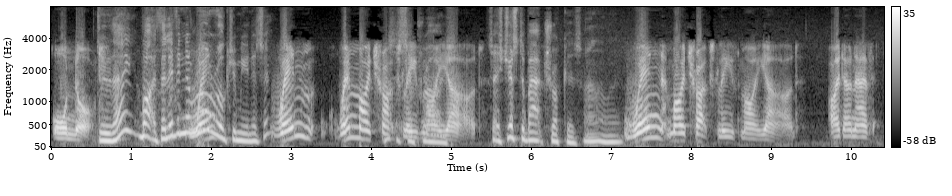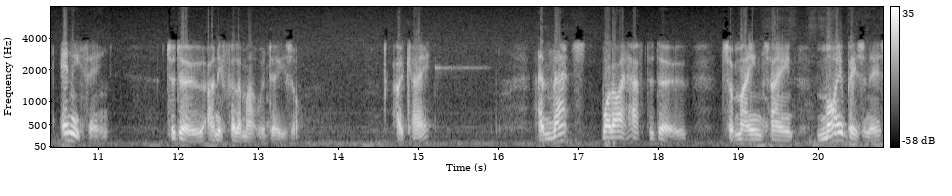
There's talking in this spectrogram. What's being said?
or not. Do they? What, if they live in the When- rural community? When when my trucks leave my yard, So it's just about truckers. Oh, right. when my trucks leave my yard, I don't have anything to do only fill them up with diesel. Okay? And that's what I have to do to maintain my business,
